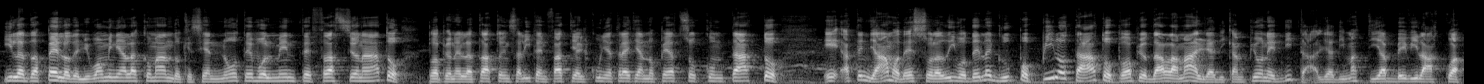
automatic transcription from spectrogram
il drappello degli uomini alla comando che si è notevolmente frazionato. Proprio nel tratto in salita infatti alcuni atleti hanno perso contatto e attendiamo adesso l'arrivo del gruppo pilotato proprio dalla maglia di campione d'Italia di Mattia Bevilacqua.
